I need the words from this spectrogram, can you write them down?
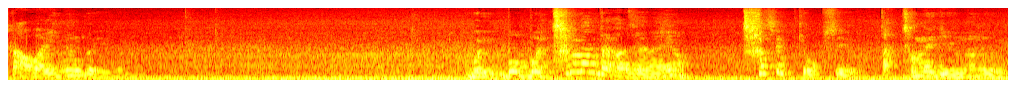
나와 있는 거예요. 뭐, 뭐, 뭐 찾는다 하잖아요. 찾을 게 없어요. 딱 정해져 있는 거예요.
